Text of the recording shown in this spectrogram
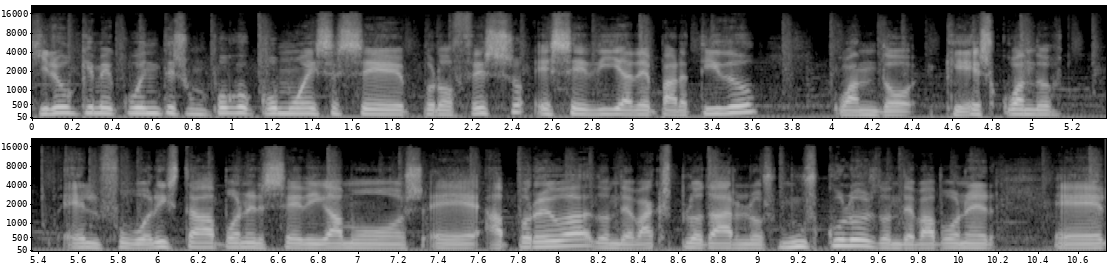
quiero que me cuentes un poco cómo es ese proceso, ese día de partido, cuando, que es cuando el futbolista va a ponerse, digamos, eh, a prueba, donde va a explotar los músculos, donde va a poner eh,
